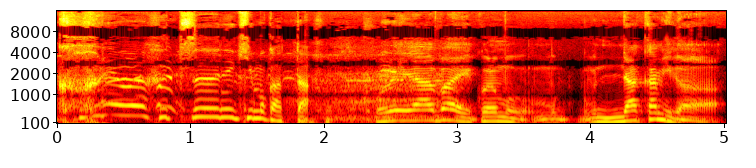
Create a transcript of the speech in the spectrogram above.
これは普通にキモかった。これやばい。これもうもう中身が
